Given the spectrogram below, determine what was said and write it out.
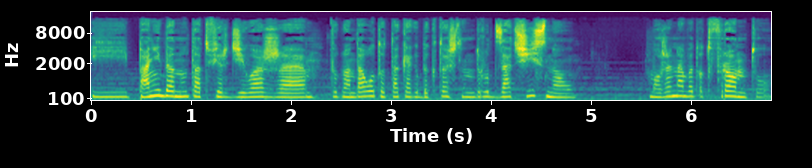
I pani Danuta twierdziła, że wyglądało to tak, jakby ktoś ten drut zacisnął, może nawet od frontu,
